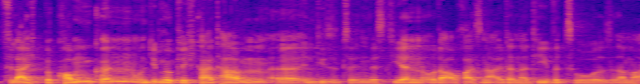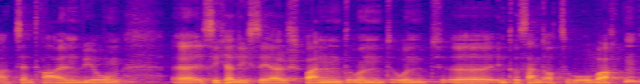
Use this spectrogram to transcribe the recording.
vielleicht bekommen können und die Möglichkeit haben, äh, in diese zu investieren oder auch als eine Alternative zu sagen wir, zentralen Währungen, äh, ist sicherlich sehr spannend und, und äh, interessant auch zu beobachten.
